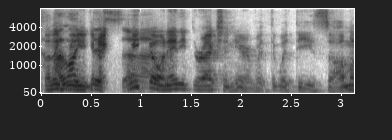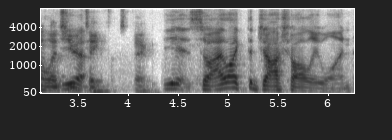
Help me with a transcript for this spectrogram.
I think I like we, this. I, we uh, go in any direction here with with these, so I'm gonna let you yeah, take first pick. Yeah, so I like the Josh Hawley one.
